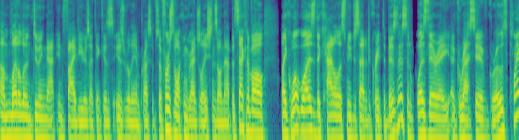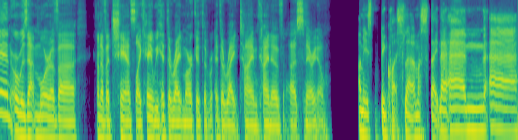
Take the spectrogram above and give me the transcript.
um, let alone doing that in five years. I think is is really impressive. So first of all, congratulations on that. But second of all, like what was the catalyst when you decided to create the business and was there a aggressive growth plan or was that more of a kind of a chance like hey we hit the right market at the, at the right time kind of uh, scenario i mean it's been quite slow i must say no um uh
